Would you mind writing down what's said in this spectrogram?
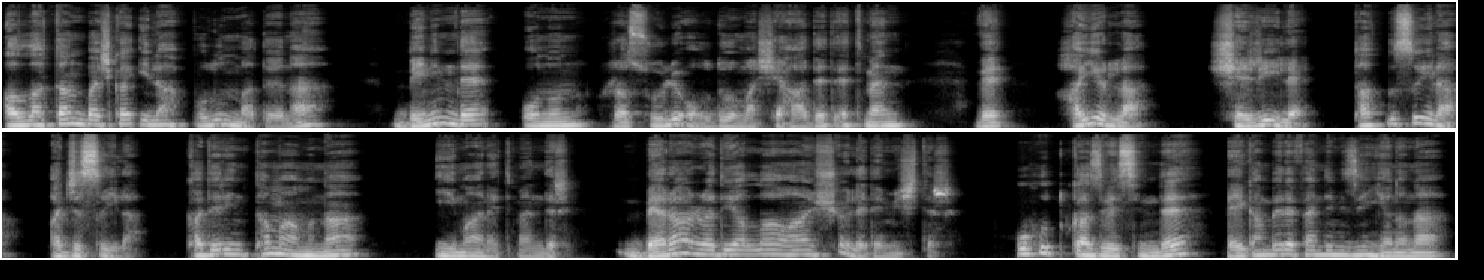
Allah'tan başka ilah bulunmadığına, benim de onun Resulü olduğuma şehadet etmen ve hayırla, şerriyle, tatlısıyla, acısıyla, kaderin tamamına iman etmendir. Bera radıyallahu anh şöyle demiştir. Uhud gazvesinde Peygamber Efendimizin yanına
